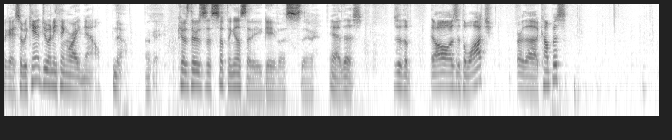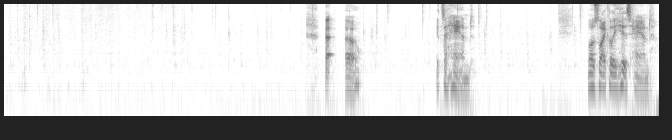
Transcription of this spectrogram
Okay. So we can't do anything right now. no, Okay. Because there's uh, something else that he gave us there. Yeah. This. Is it the? Oh, is it the watch or the compass? Uh, oh. It's a hand. Most likely his hand.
